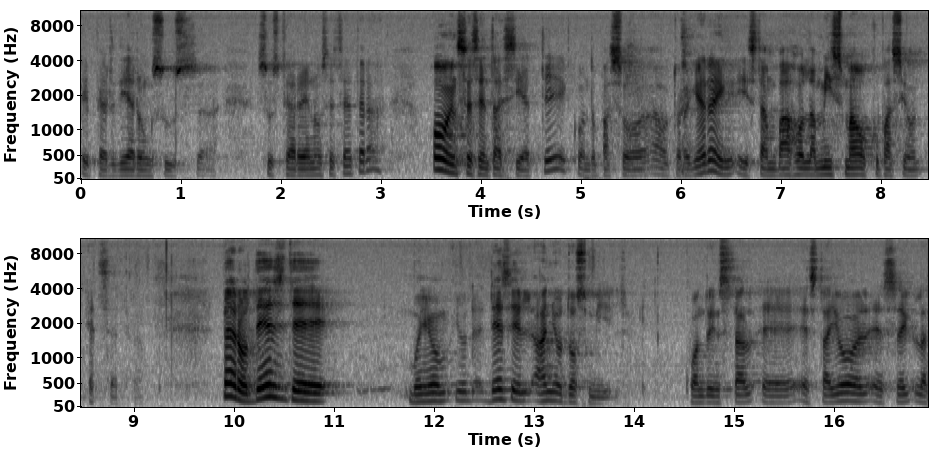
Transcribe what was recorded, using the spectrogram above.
y perdieron sus, ah, sus terrenos, etc. O en 67, cuando pasó a otra guerra y, y están bajo la misma ocupación, etc. Pero desde, bueno, desde el año 2000, cuando eh, estalló el- la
